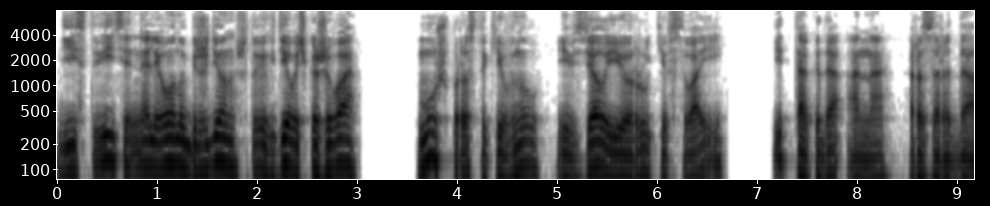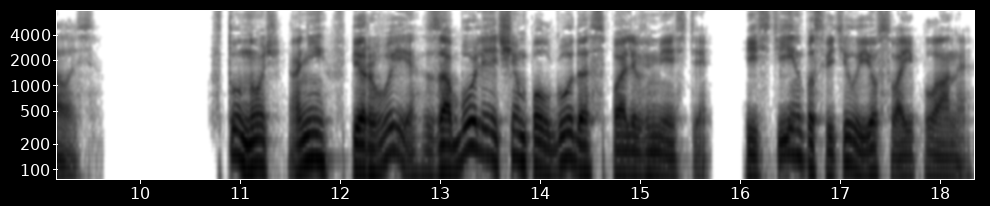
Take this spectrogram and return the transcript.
действительно ли он убежден, что их девочка жива, муж просто кивнул и взял ее руки в свои, и тогда она разрыдалась. В ту ночь они впервые за более чем полгода спали вместе, и Стин посвятил ее в свои планы.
